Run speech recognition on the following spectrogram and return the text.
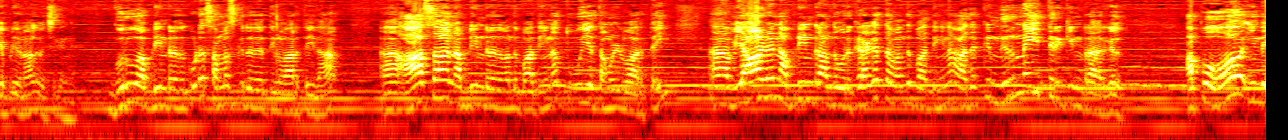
எப்படி வேணாலும் வச்சுக்கோங்க. குரு அப்படின்றது கூட சமஸ்கிருதத்தின் வார்த்தை தான். ஆசான் அப்படின்றது வந்து பார்த்தீங்கன்னா தூய தமிழ் வார்த்தை. வியாழன் அப்படின்ற அந்த ஒரு கிரகத்தை வந்து பார்த்தீங்கன்னா அதற்கு நிர்ணயித்திருக்கின்றார்கள். அப்போ இந்த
